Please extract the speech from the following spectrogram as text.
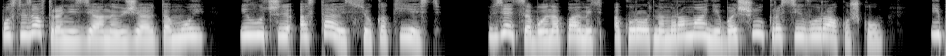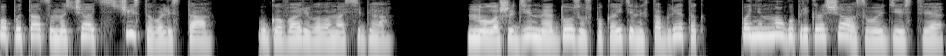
Послезавтра они с Дианой уезжают домой, и лучше оставить все как есть. Взять с собой на память о курортном романе большую красивую ракушку и попытаться начать с чистого листа, уговаривала она себя. Но лошадиная доза успокоительных таблеток понемногу прекращала свое действие,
